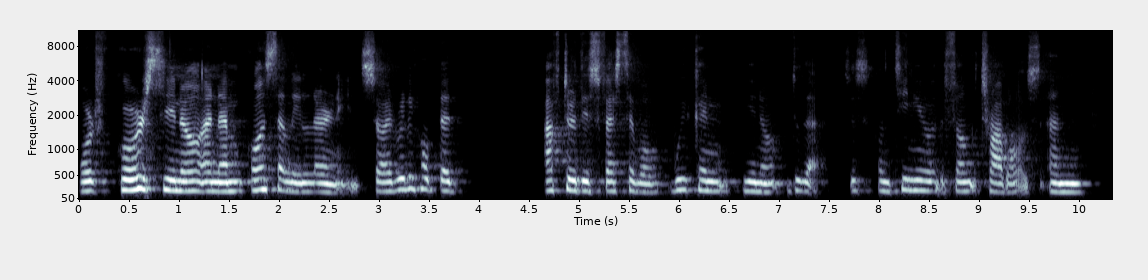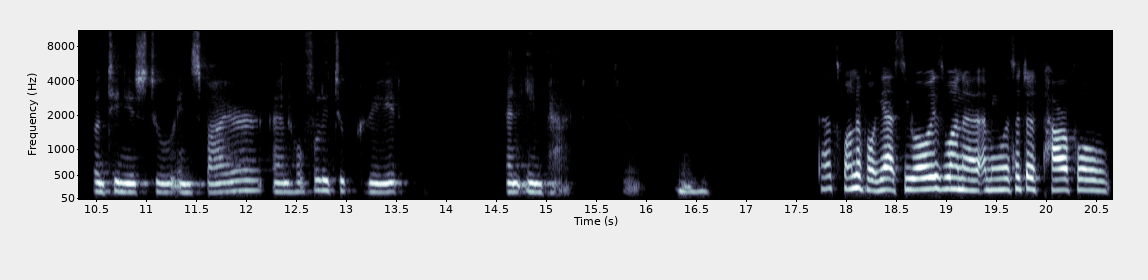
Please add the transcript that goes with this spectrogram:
of course, you know, and I'm constantly learning. So I really hope that after this festival, we can, you know, do that. Just continue the film travels and continues to inspire and hopefully to create an impact too. Mm-hmm. That's wonderful. Yes, you always want to, I mean, with such a powerful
